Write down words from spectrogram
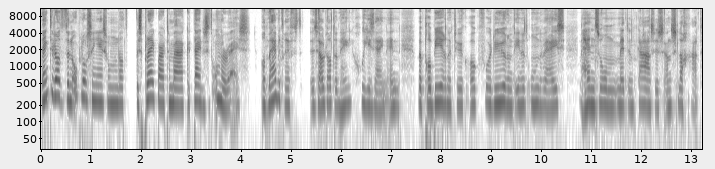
Denkt u dat het een oplossing is om dat bespreekbaar te maken tijdens het onderwijs? Wat mij betreft zou dat een hele goede zijn. En we proberen natuurlijk ook voortdurend in het onderwijs hands-on met een casus aan de slag gaat.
